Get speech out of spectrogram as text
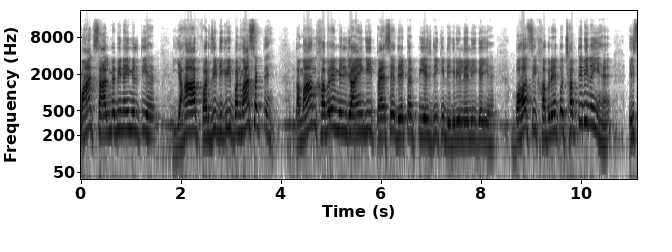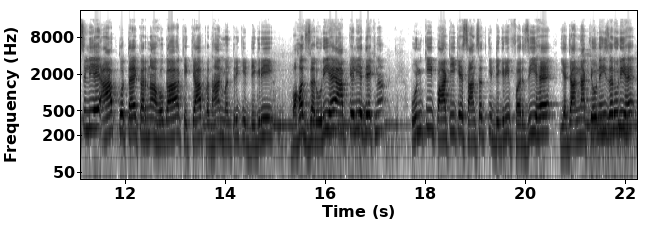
पाँच साल में भी नहीं मिलती है। यहाँ आप फर्जी डिग्री बनवा सकते हैं। तमाम खबरें मिल जाएँगी पैसे देकर पीएचडी की डिग्री ले ली गई है। बहुत सी खबरें तो छपती भी नहीं हैं। इसलिए आपको तय करना होगा कि क्या प्रधानमंत्री की डिग्री बहुत ज़रूरी है आपके लिए देखना। उनकी पार्टी के सांसद की डिग्री फर्जी है, यह जानना क्यों नहीं ज़रूरी है?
